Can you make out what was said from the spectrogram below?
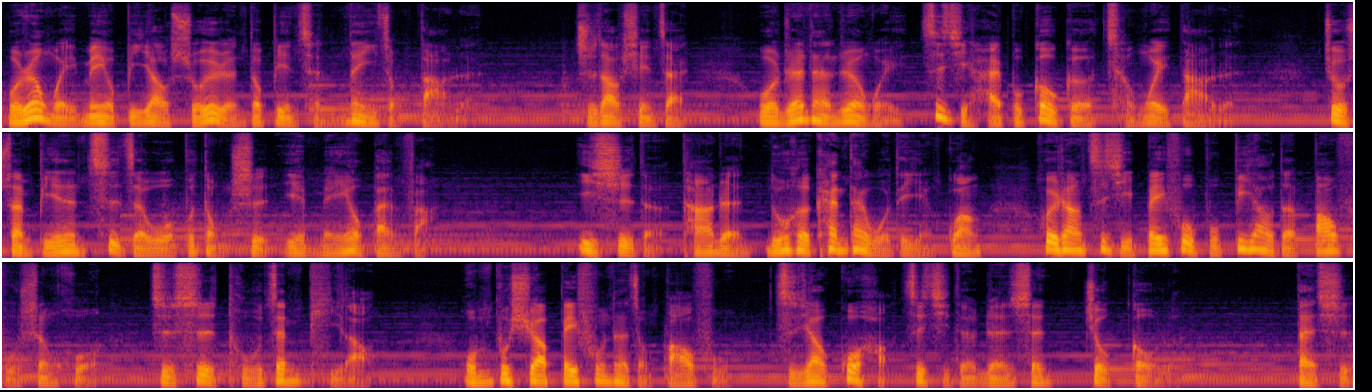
我认为没有必要所有人都变成那一种大人。直到现在，我仍然认为自己还不够格成为大人。就算别人斥责我不懂事，也没有办法。意识的他人如何看待我的眼光，会让自己背负不必要的包袱生活，只是徒增疲劳。我们不需要背负那种包袱，只要过好自己的人生就够了。但是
